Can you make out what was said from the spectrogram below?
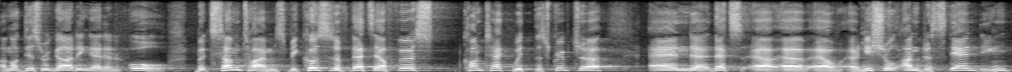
I'm not disregarding it at all. But sometimes, because of that's our first contact with the scripture and uh, that's our, our, our initial understanding,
